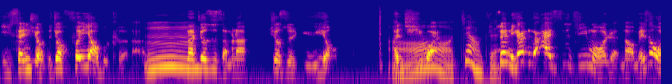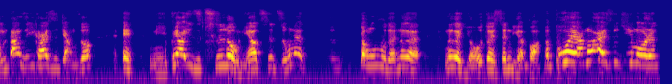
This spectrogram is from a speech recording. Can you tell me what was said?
essential 的，就非要不可的。嗯。那就是什么呢？就是鱼油，很奇怪。哦，这样子。所以你看那个爱斯基摩人哦，每次我们当时一开始讲说，哎，你不要一直吃肉，你要吃植物，那动物的那个。那个油对身体很不好。那不会啊，那爱斯基摩人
